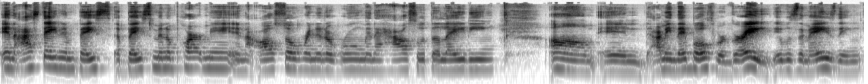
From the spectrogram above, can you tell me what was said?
and I stayed in base a basement apartment, and I also rented a room in a house with a lady. Um, and I mean, they both were great. It was amazing.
